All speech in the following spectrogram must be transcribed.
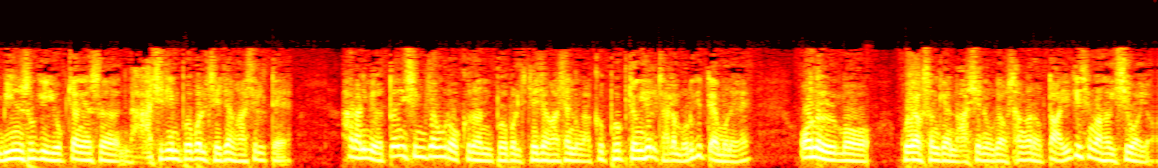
민수기 6장에서 나실인 법을 제정하실 때 하나님이 어떤 심정으로 그런 법을 제정하셨는가 그 법 정신을 잘 모르기 때문에 오늘 뭐 구약 성경 나시는 우리하고 상관없다 이렇게 생각하기 쉬워요.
